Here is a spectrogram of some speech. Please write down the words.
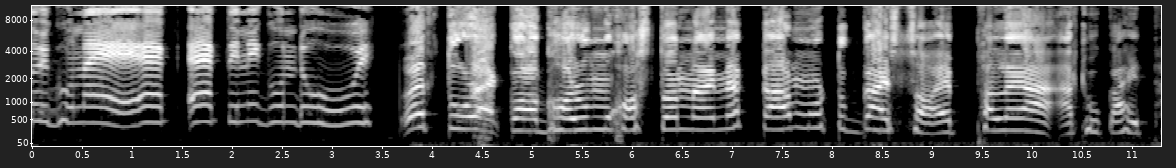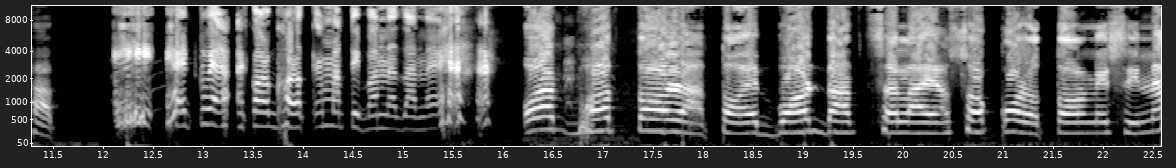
দুই গুণে এক এক তিনি গুণ দুই। এ তোৰ এক ঘৰো মুখস্থ নাই নে? কাৰ মূৰটো গাইছ? এইফালে আ আঁঠু কাঢ়ি থাক। সেইটোৱে ঘৰকে মাতিব নাজানে। ঐ ভতৰা তই বৰ দাঁত চেলাই আছ কৰতৰ নিচিনা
